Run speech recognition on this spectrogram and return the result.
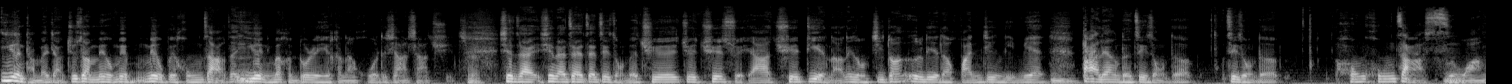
嗯医院坦白讲，就算没有没有没有被轰炸，在医院里面很多人也很难活得下下去。是。现在现在在在这种的缺缺缺水啊、缺电啊那种极端恶劣的环境里面，大量的这种的这种的轰轰炸死亡，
